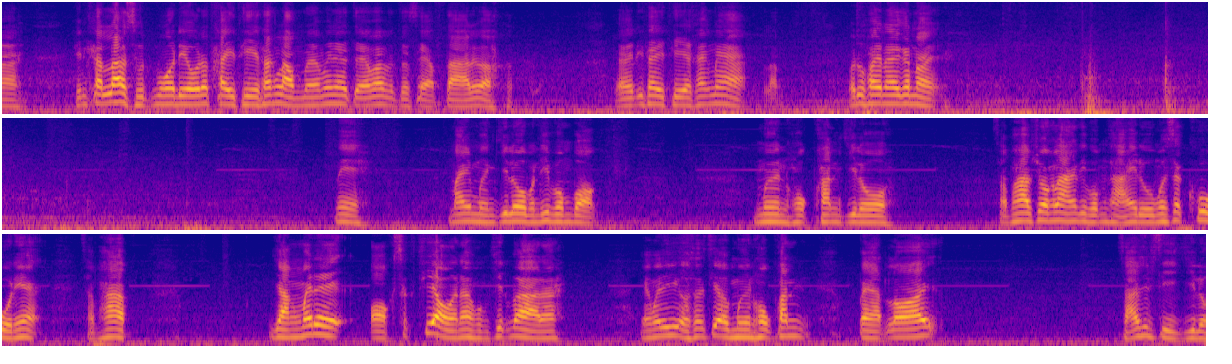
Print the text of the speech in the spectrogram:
มา เห็นคันล่าสุดโมเดลนะไทยเททั้งลำนะไม่แน่ใจว่ามันจะแสบตาหรือเปล่าแต่ที่ไทยเทข้างหน้า มาดูภายในกันหน่อยนี่ ไม่หมื่นกิโลเหมือนที่ผมบอกหมื่นหกพันกิโล สภาพช่วงล่างที่ผมถ่ายให้ดูเมื่อสักครู่เนี่ยสภาพยังไม่ได้ออกสักเที่ยวนะผมคิดว่านะยังไม่ได้ออกสักเที่ยวหมื่นหกพันแปดร้อยสามสิบสี่กิโล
